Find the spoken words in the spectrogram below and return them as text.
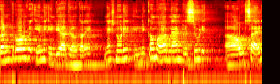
controlled in India ಅಂತ ಹೇಳ್ತಾರೆ. ನೆಕ್ಸ್ಟ್ ನೋಡಿ income earn and received outside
